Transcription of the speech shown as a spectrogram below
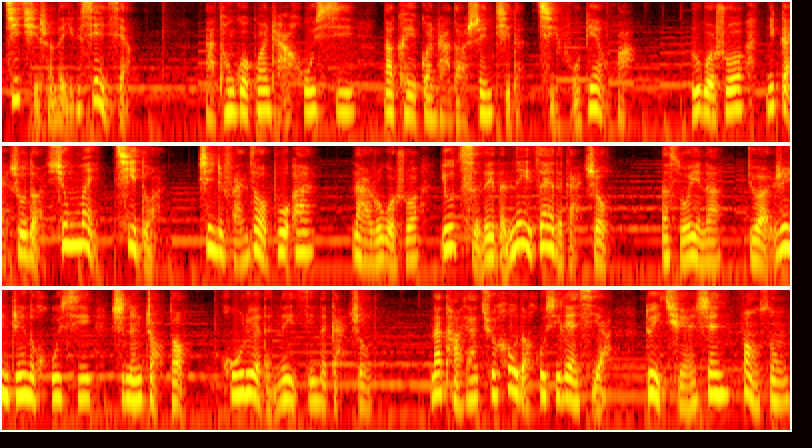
机体上的一个现象。那通过观察呼吸，那可以观察到身体的起伏变化。如果说你感受到胸闷气短，甚至烦躁不安，那如果说有此类的内在的感受，那所以呢，就要认真的呼吸，是能找到忽略的内心的感受的。那躺下去后的呼吸练习啊，对全身放松，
